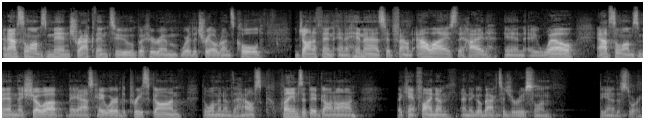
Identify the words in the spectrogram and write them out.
And Absalom's men track them to Bahurim, where the trail runs cold. Jonathan and Ahimaaz had found allies. They hide in a well Absalom's men, they show up, they ask, Hey, where have the priests gone? The woman of the house claims that they've gone on. They can't find them, and they go back to Jerusalem. The end of the story.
